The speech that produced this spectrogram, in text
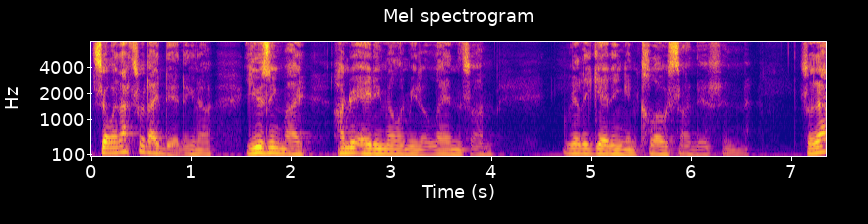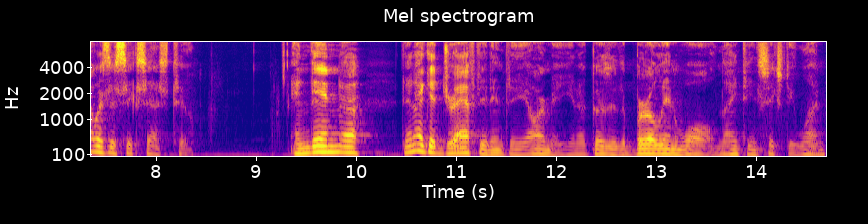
so that's what I did. You know, using my 180 millimeter lens, I'm really getting in close on this, and so that was a success too. And then, uh, then I get drafted into the army. You know, because of the Berlin Wall, 1961.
